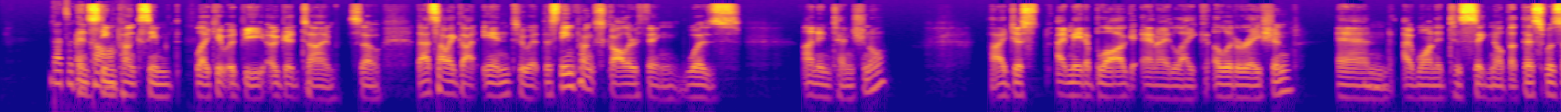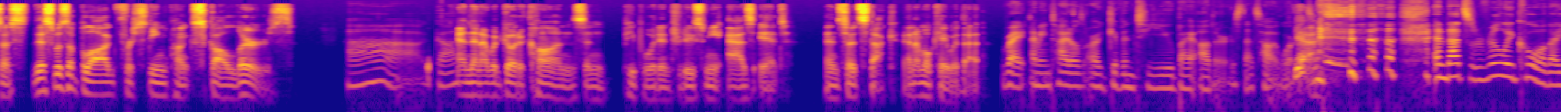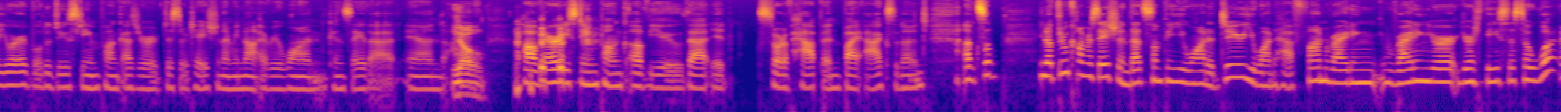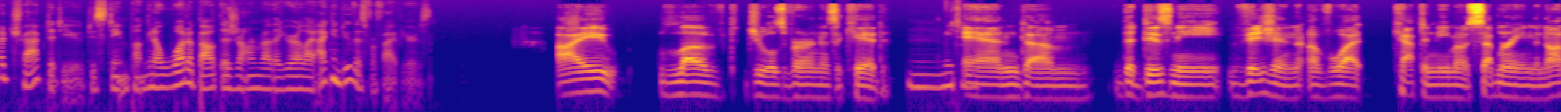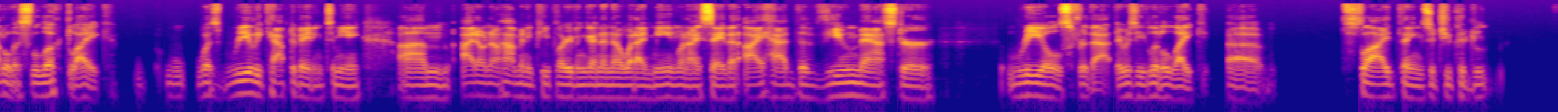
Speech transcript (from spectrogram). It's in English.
That's a good and call. steampunk seemed like it would be a good time, so that's how I got into it. The steampunk scholar thing was unintentional. I just I made a blog and I like alliteration and I wanted to signal that this was a this was a blog for steampunk scholars. Ah, got And then I would go to cons and people would introduce me as it. And so it stuck. And I'm okay with that. Right. I mean, titles are given to you by others. That's how it works. Yeah. and that's really cool that you were able to do steampunk as your dissertation. I mean, not everyone can say that. And how, No. how very steampunk of you that it sort of happened by accident. Um, so, you know, through conversation, that's something you want to do. You want to have fun writing writing your your thesis. So, what attracted you to steampunk? You know, what about the genre that you're like, I can do this for five years? I loved Jules Verne as a kid. Mm, me too. and um, the Disney vision of what Captain Nemo's submarine, the Nautilus, looked like was really captivating to me. Um, I don't know how many people are even going to know what I mean when I say that I had the ViewMaster reels for that. There was a little like uh, slide things that you could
